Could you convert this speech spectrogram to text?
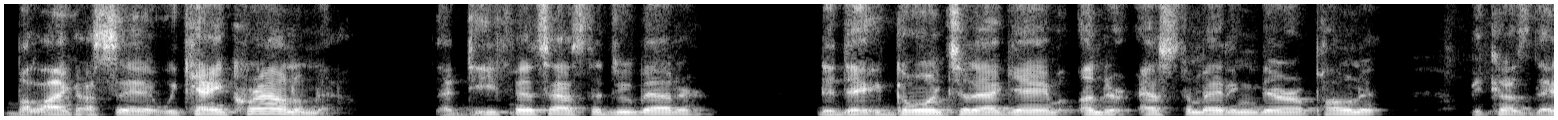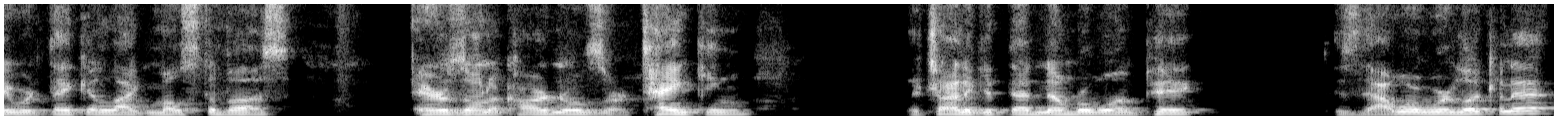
But like I said, we can't crown them now. That defense has to do better. Did they go into that game underestimating their opponent because they were thinking like most of us, Arizona Cardinals are tanking. They're trying to get that number one pick. Is that what we're looking at?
